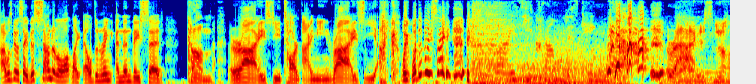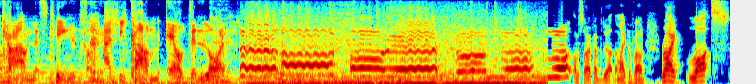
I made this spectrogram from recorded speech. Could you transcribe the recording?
I was gonna say this sounded a lot like Elden Ring, and then they said. Come, rise, ye tarn. I mean, rise, ye. Icon. Wait, what did they say? Rise, ye crownless kings. Rise, crownless kings, and become Elden Lord. I'm sorry if I blew out the microphone. Right, lots,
